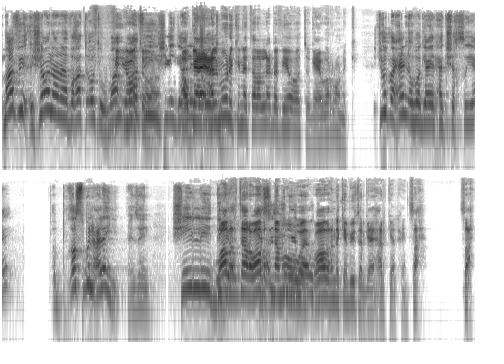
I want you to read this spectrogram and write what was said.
ما في شلون أنا ضغطت auto؟ ما, في ما في شيء أو قال لي قاعد. يعلمونك إن ترى اللعبة فيها auto قاعد يورونك. شوف الحين هو قاعد يلحق شخصية غصبا علي. يعني زين شيل لي الدقم، واضح ترى واضح إنه مو هو. واضح انه كمبيوتر قاعد يحركه الحين صح صح.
